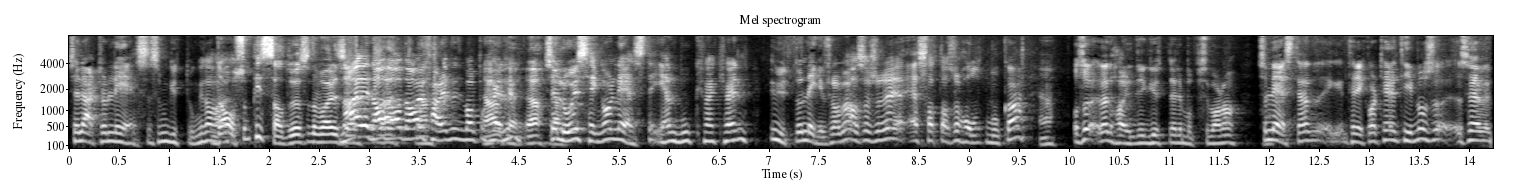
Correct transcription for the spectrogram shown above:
Så jeg lærte å lese som guttunge. da. Da også pissa du, så det var så... Nei, da, da, da var jeg ferdig. Det var på Ja, okay, kvelden. ja, Så jeg lå i senga og leste én bok hver kveld uten å legge den fra meg. Altså, skjønner du, jeg satt altså og holdt boka, og så den Hardy-gutten eller Bopsy-barna. Så leste jeg en tre kvarter en time, og så, så jeg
